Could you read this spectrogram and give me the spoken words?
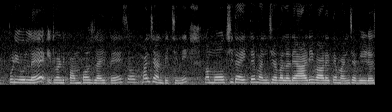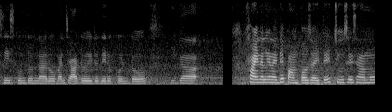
ఎప్పుడు చూడలే. ఇటువంటి పంప్ హౌస్లో అయితే సో మంచిగా అనిపించింది. మా మోక్షిత అయితే మంచిగా వాళ్ళ డాడీ వాడైతే మంచిగా వీడియోస్ తీసుకుంటున్నారు మంచిగా అటు ఇటు తిరుక్కుంటూ. ఇక ఫైనల్గా అయితే పంప్ హౌస్ అయితే చూసేసాము.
